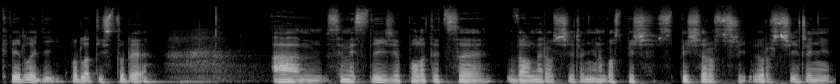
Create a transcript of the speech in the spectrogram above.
queer lidí podle té studie a si myslí, že politici velmi rozšířeně, nebo spíš, spíš rozší, rozšířeně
